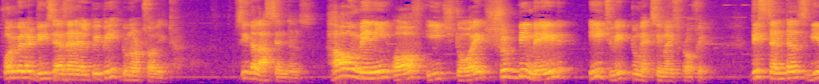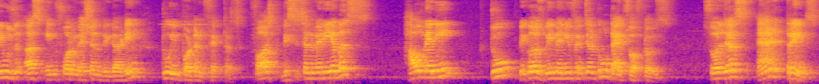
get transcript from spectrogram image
Formulate these as an LPP, do not solve it. See the last sentence. How many of each toy should be made each week to maximize profit? This sentence gives us information regarding two important factors. First, decision variables. How many? Two, because we manufacture two types of toys, soldiers and trains.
